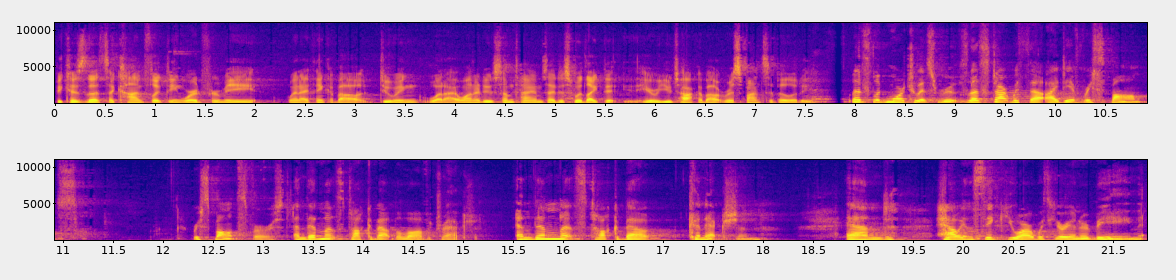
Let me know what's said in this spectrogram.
Because that's a conflicting word for me when I think about doing what I want to do sometimes. I just would like to hear you talk about responsibility. Let's look more to its roots. Let's start with the idea of response. Response first and then let's talk about the law of attraction. And then let's talk about connection. And how in sync you are with your inner being.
